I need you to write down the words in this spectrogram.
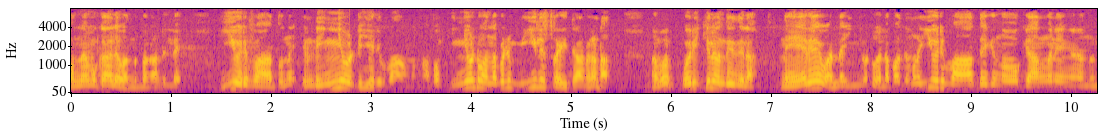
ഒന്നേ മുക്കാൽ വന്നപ്പോൾ കണ്ടില്ലേ? ഈ ഒരു ഭാഗത്തുനിന്ന് ഇങ്ങോട്ട് ഈ ഒരു ഭാഗം വന്നു. അപ്പം ഇങ്ങോട്ട് വന്നപ്പോഴും വീൽ സ്ട്രെയിറ്റ് ആണ് കണ്ട? അപ്പം ഒരിക്കലും എന്ത് ചെയ്തില്ല നേരെ വല്ല ഇങ്ങോട്ടും അല്ല അപ്പൊ നമ്മൾ ഈ ഒരു ഭാഗത്തേക്ക് നോക്കി അങ്ങനെ എങ്ങനെ ഒന്നും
